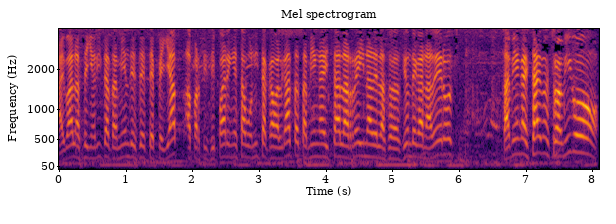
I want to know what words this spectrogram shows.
Ahí va la señorita también desde Tepeyap a participar en esta bonita cabalgata. También ahí está la reina de la Asociación de Ganaderos. También ahí está nuestro amigo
